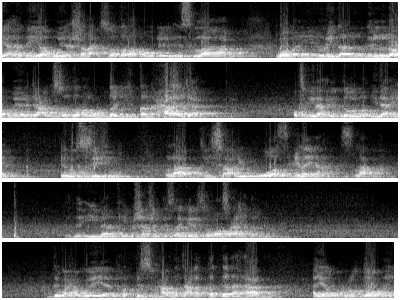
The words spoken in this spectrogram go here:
yahdiyahu yashrax sadrahu lilslaam waman yurid an yudilahu yajcal sadrahu dayiqan xaraja qofka ilaahay doono hidaayad inuu siiyo laabtiisa ayuu u wascinayaa islaamka. Dadna iimaanka iyo bashaashadiisa gelaysa waasacaya qalbi hadde waxa weeyaan rabbi subxaana wa tacaala qadar ahaan ayaa wuxuu doonay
